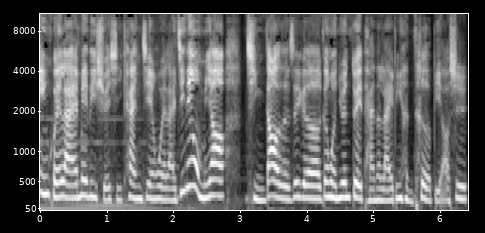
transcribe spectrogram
欢迎回来，魅力学习，看见未来。今天我们要请到的这个跟文娟对谈的来宾很特别啊，是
